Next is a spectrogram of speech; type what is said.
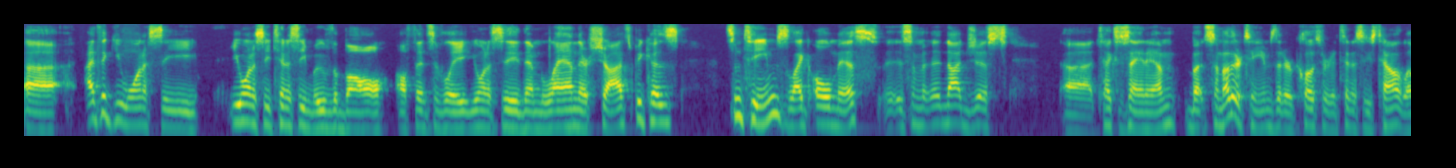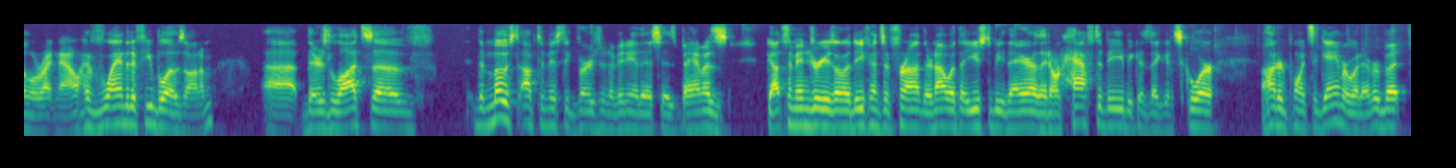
Uh, I think you want to see you want to see Tennessee move the ball offensively. You want to see them land their shots because some teams like Ole Miss, some not just uh, Texas A&M, but some other teams that are closer to Tennessee's talent level right now have landed a few blows on them. Uh, there's lots of the most optimistic version of any of this is Bama's got some injuries on the defensive front. They're not what they used to be there. They don't have to be because they can score 100 points a game or whatever. But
